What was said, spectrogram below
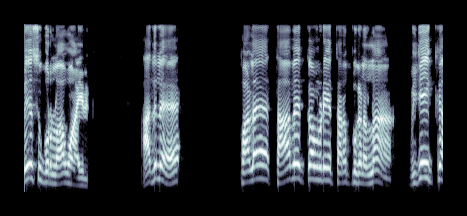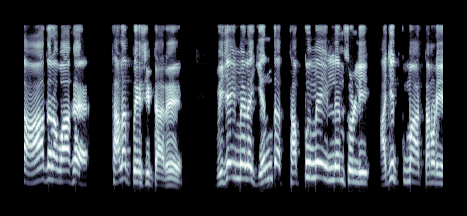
பேசுபொருளாகவும் ஆயிருக்கு. அதுல பல தாவேக்காவுடைய தரப்புகள் எல்லாம் விஜய்க்கு ஆதரவாக தலை பேசிட்டாரு. விஜய் மேல எந்த தப்புமே இல்லைன்னு சொல்லி அஜித்குமார் தன்னுடைய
